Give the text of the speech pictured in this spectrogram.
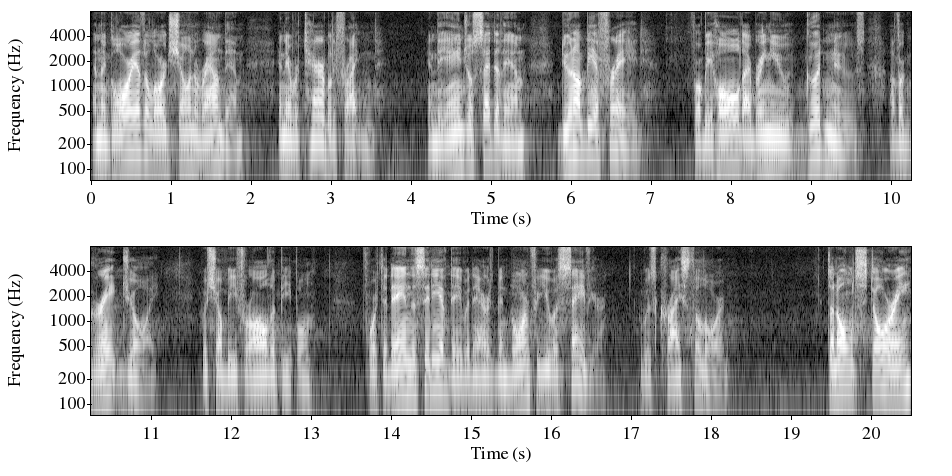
and the glory of the Lord shone around them, and they were terribly frightened. And the angel said to them, Do not be afraid, for behold, I bring you good news of a great joy, which shall be for all the people. For today in the city of David there has been born for you a Savior, who is Christ the Lord. It's an old story,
